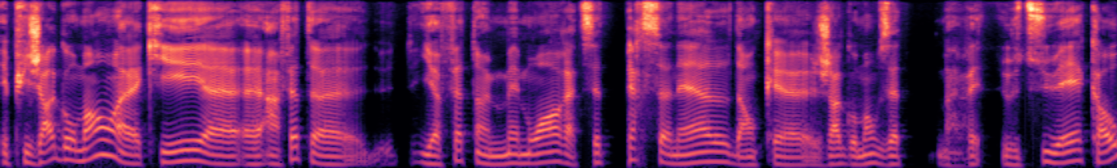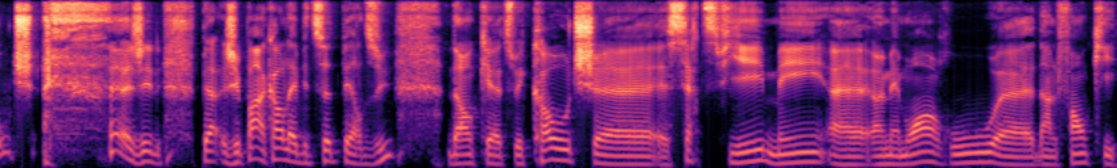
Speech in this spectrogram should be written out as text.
et puis Jacques Gaumont, qui est en fait, il a fait un mémoire à titre personnel. Donc Jacques Gaumont, vous êtes ben, tu es coach. j'ai, pas encore l'habitude perdue. Donc, tu es coach certifié, mais un mémoire où, dans le fond, qui,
